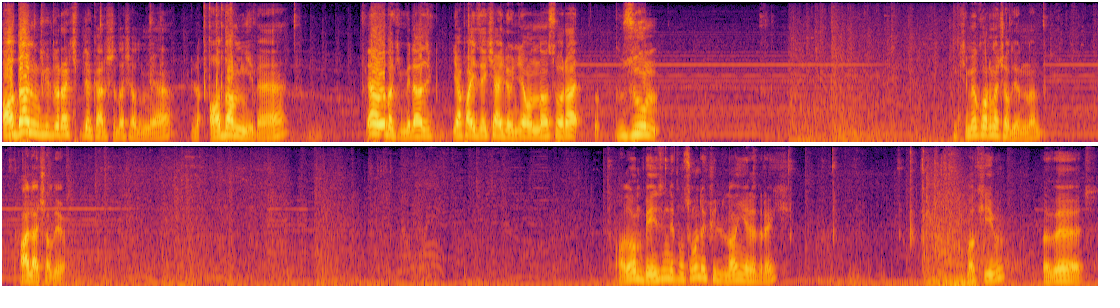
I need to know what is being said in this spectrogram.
adam gibi bir rakiple karşılaşalım ya. Böyle adam gibi. Ya dur bakayım birazcık yapay zeka ile oynayacağım ondan sonra zoom Kime korna çalıyorsun lan? Hala çalıyor. Adam benzin deposu mu döküldü lan yere direkt? Bakayım. Evet.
